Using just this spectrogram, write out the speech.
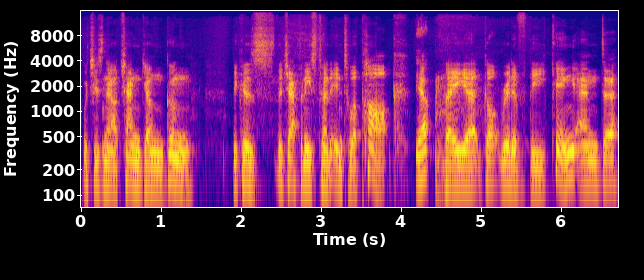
which is now Changgyeonggung, because the Japanese turned it into a park. Yep. They uh, got rid of the king, and uh,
